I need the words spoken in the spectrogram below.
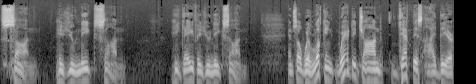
son, his unique son. he gave his unique son. And so we're looking, where did John get this idea,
